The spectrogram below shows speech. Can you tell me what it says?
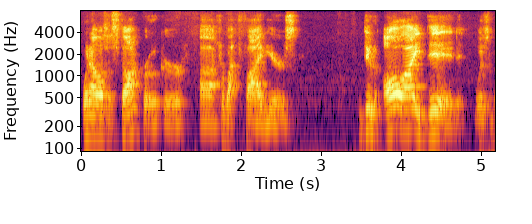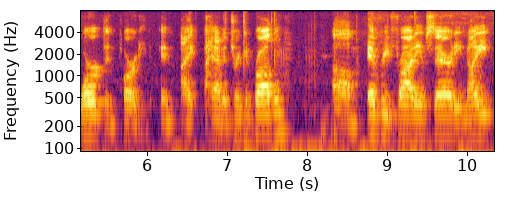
when I was a stockbroker uh, for about five years, dude, all I did was worked and partied, and I, I had a drinking problem. Um, every Friday and Saturday night,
